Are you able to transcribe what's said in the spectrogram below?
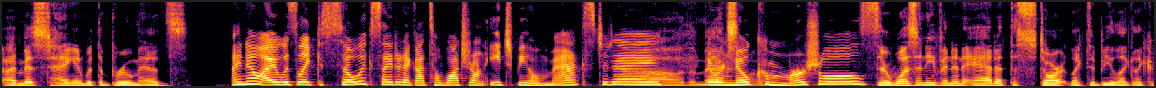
I missed hanging with the broomheads. I know. I was like so excited. I got to watch it on HBO Max today. Oh, the there were no commercials. There wasn't even an ad at the start, like to be like like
